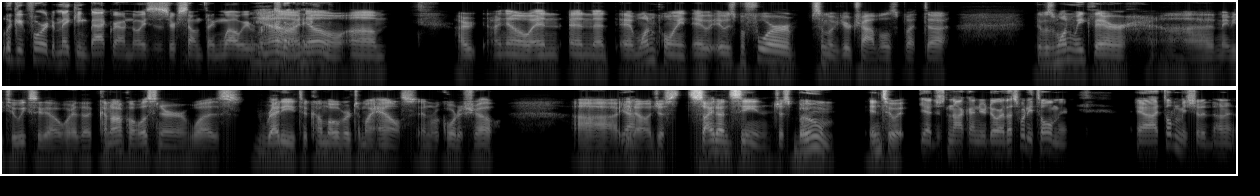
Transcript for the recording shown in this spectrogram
looking forward to making background noises or something while we were Yeah, I know. Um, I I know, and and at, at one point it, it was before some of your travels, but uh, there was one week there, uh, maybe two weeks ago, where the canonical listener was ready to come over to my house and record a show. Uh, Yeah. you know, just sight unseen, just boom into it. Yeah, just knock on your door. That's what he told me. Yeah, I told him he should have done it.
